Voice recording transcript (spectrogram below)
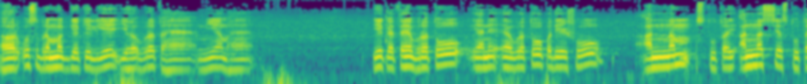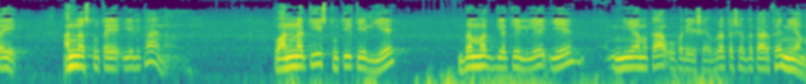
और उस ब्रह्मज्ञ के लिए यह व्रत है, नियम है ये कहते हैं व्रतो, यानी व्रतोपदेशो अन्नम स्तुत अन्न से स्तुतये। अन्न स्तुतये, ये लिखा है ना? तो अन्न की स्तुति के लिए, ब्रह्मज्ञ के लिए ये नियम का उपदेश है। व्रत शब्द का अर्थ है नियम।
